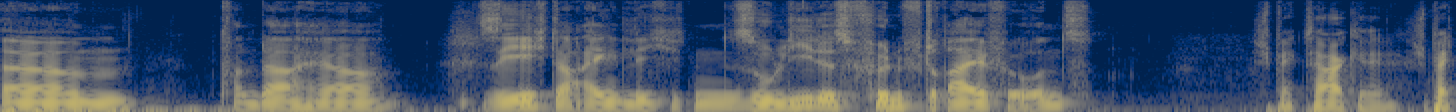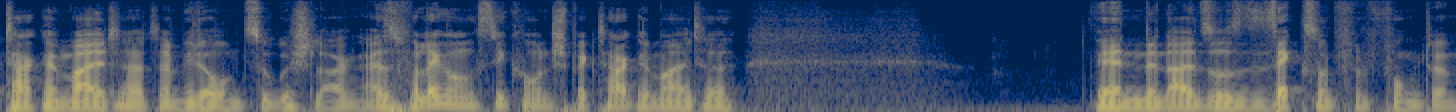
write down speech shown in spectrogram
Ähm, von daher sehe ich da eigentlich ein solides 5-3 für uns. Spektakel. Spektakel Malte hat dann wiederum zugeschlagen. Also Verlängerungssieg und Spektakel Malte werden dann also 6 und 5 Punkte.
